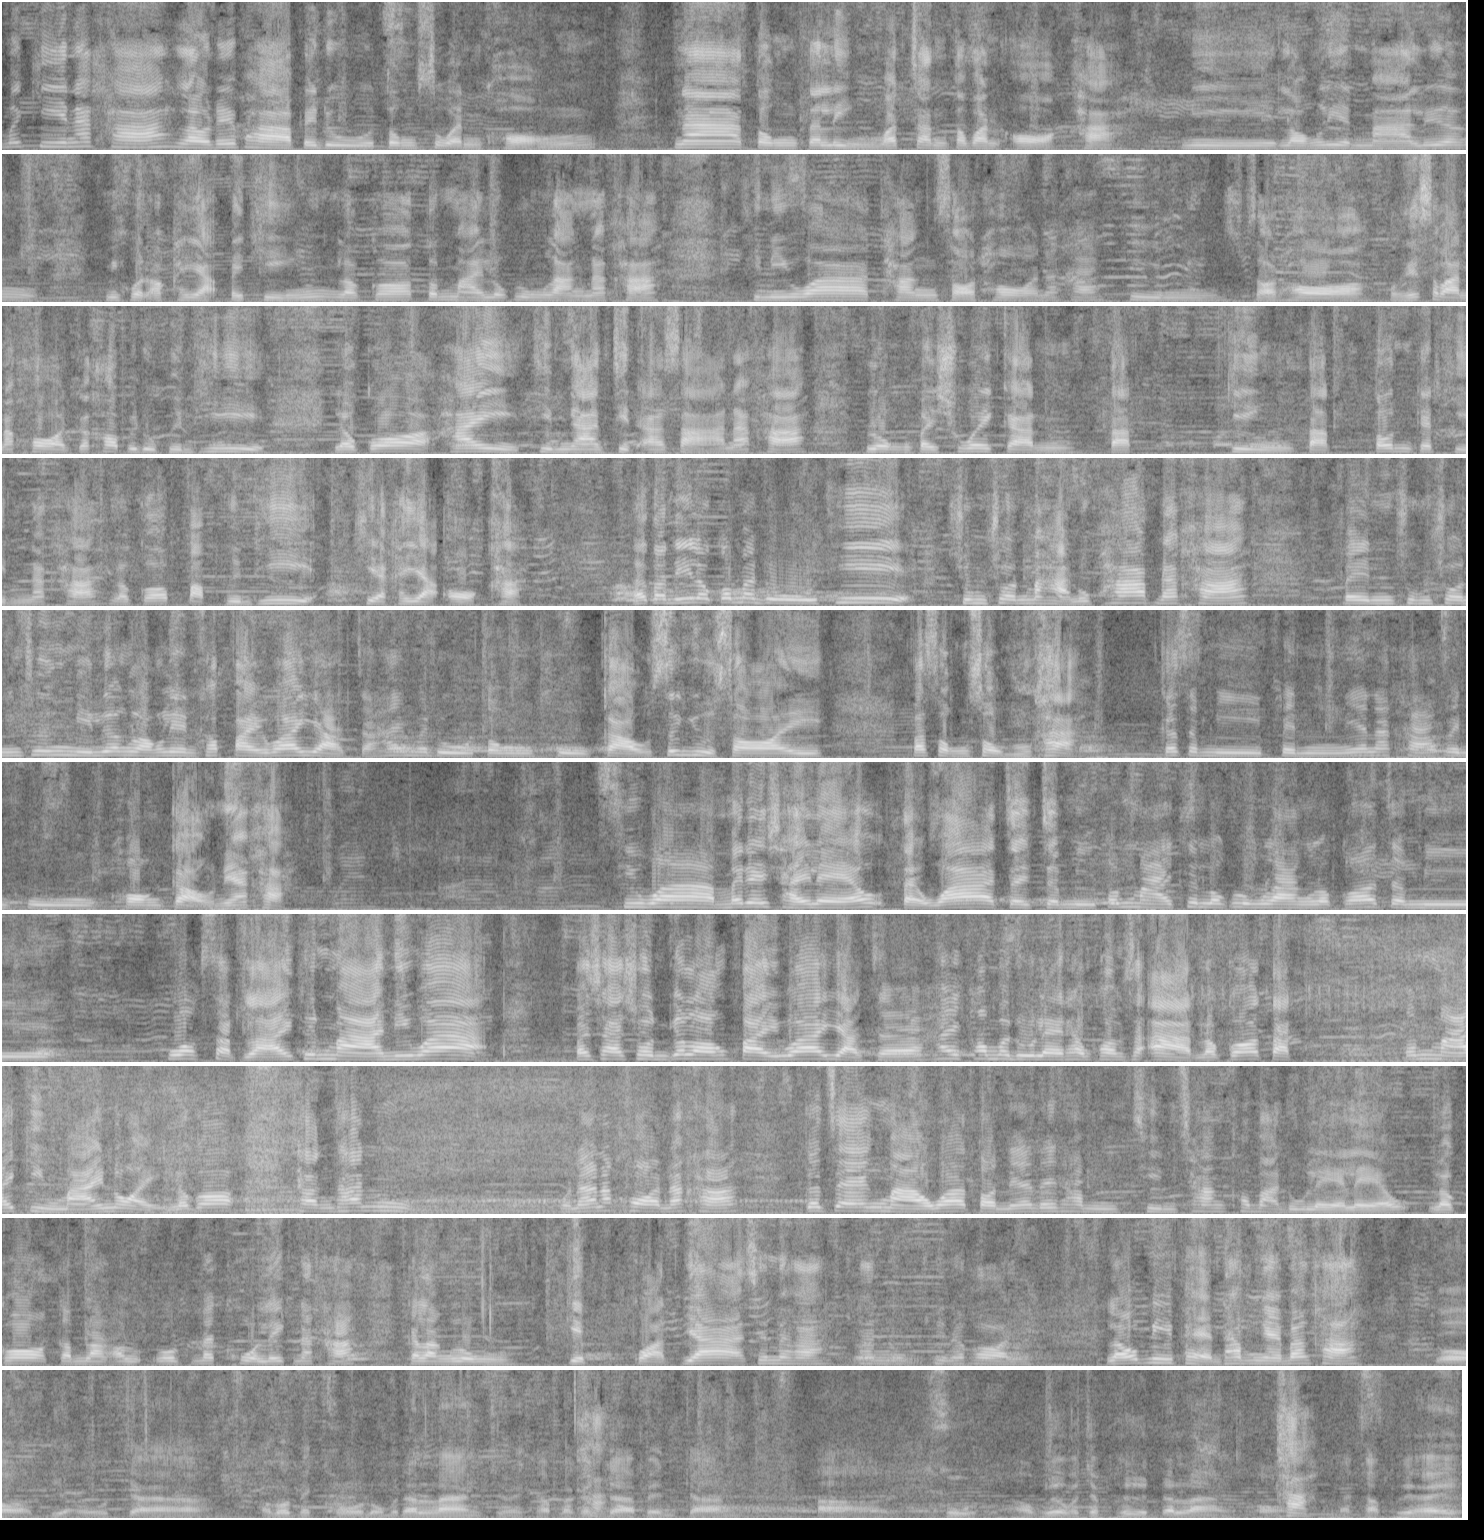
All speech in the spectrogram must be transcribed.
เมื่อกี้นะคะเราได้พาไปดูตรงส่วนของหน้าตรงตลิ่งวัดจันทร์ตะวันออกค่ะ มีร้องเรียนมาเรื่องมีคนเอาขยะไปทิ้ง แล้วก็ต้นไม้รกรุงรังนะคะ ทีนี้ว่าทางสอทอนะคะทีมสอทอของเทศบาลนครก็เข้าไปดูพื้นที่ แล้วก็ให้ทีมงานจิตอาสานะคะ ลงไปช่วยกันตัดกิ่งตัดต้นกระถินนะคะ แล้วก็ปรับพื้นที่เคลียร์ขยะออกค่ะ แล้วตอนนี้เราก็มาดูที่ชุมชนมหานุภาพนะคะ เป็นชุมชนซึ่งมีเรื่องร้องเรียนเข้าไปว่าอยากจะให้มาดูตรงคูเก่า ซึ่งอยู่ซอยประสงค์สมค่ะ ก็จะมีเป็นเนี่ยนะคะเป็นคูคลองเก่าเนี่ยค่ะ ที่ว่าไม่ได้ใช้แล้ว แต่ว่าจะจะมีต้นไม้ขึ้นรกลุงรัง แล้วก็จะมีพวกสัตว์ร้ายขึ้นมานี่ว่าประชาชนก็ร้องไปว่าอยากจะให้เข้ามาดูแลทำความสะอาด แล้วก็ตัดต้นไม้กิ่งไม้หน่อย แล้วก็ทางท่าน หัวหน้านครนะคะ ก็แจ้งมาว่าตอนนี้ได้ทำทีมช่างเข้ามาดูแลแล้ว แล้วก็กำลังเอารถแมคโครเล็กนะคะกำลังลงเก็บกวาดหญ้าใช่ไหมคะท่านพี่นคร แล้วมีแผนทำไงบ้างคะ ก็เดี๋ยวจะเอารถแมคโครลงไปด้านล่างใช่ไหมครับแล้วก็ค่ะจะเป็นการอ่าขูดเอาเพื่อวัชพืชด้านล่างออกค่ะนะครับเพื่อให้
